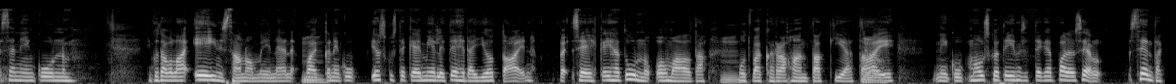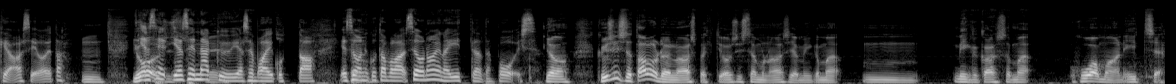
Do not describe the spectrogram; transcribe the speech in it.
se niin kuin, niin kuin tavallaan ei-sanominen, mm. vaikka niin kuin joskus tekee mieli tehdä jotain, se ei ehkä ihan tunnu omalta, mm. mutta vaikka rahan takia tai niin kuin, mä uskon, että ihmiset tekee paljon sen, sen takia asioita. Mm. Joo, ja, se, siis, ja se näkyy ei. ja se vaikuttaa. Ja se on, niin kuin, tavallaan, se on aina itseltä pois. Joo. Kyllä siis se taloudellinen aspekti on siis semmoinen asia, minkä, mä, mm, minkä kanssa mä huomaan itse,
